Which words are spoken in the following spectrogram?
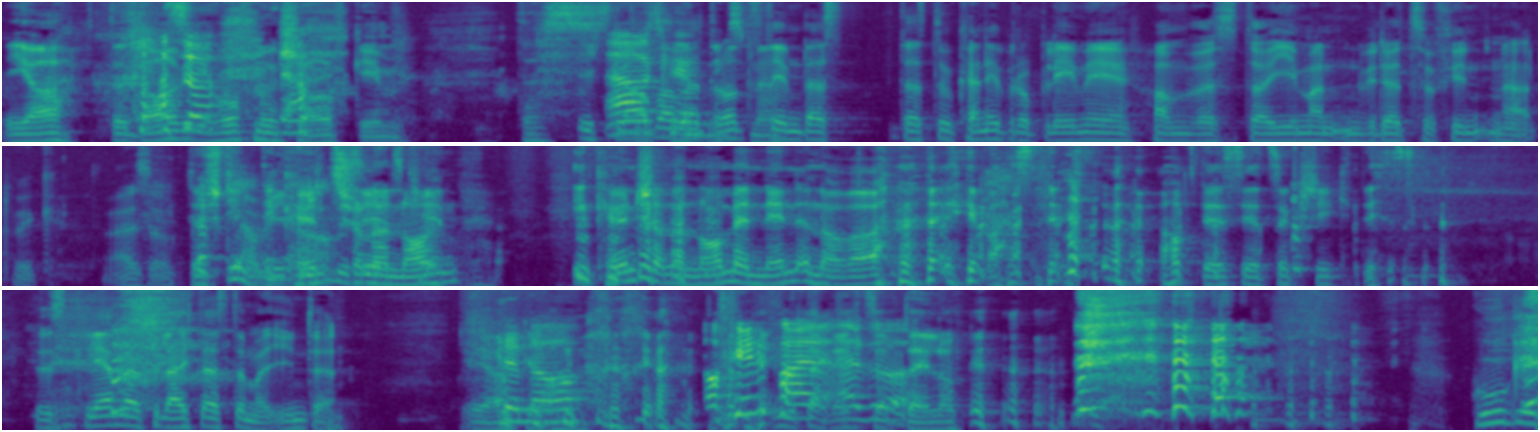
ja, da, da Also, habe ich die Hoffnung ja. schon aufgeben. Das, Ich Ah, glaube okay. aber trotzdem, dass, dass du keine Probleme haben wirst, da jemanden wieder zu finden, Hartwig. Also, Das stimmt, ich könnte schon, einen ich könnte schon einen Namen nennen, aber ich weiß nicht, ob das jetzt so geschickt ist. Das klären wir vielleicht erst einmal intern. Ja, Genau. Auf jeden Fall, also. Google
